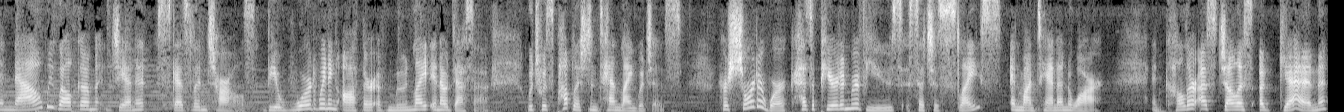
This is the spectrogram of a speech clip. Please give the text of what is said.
And now we welcome Janet Skeslien Charles, the award winning author of Moonlight in Odessa, which was published in 10 languages. Her shorter work has appeared in reviews such as Slice and Montana Noir. And color us jealous again,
